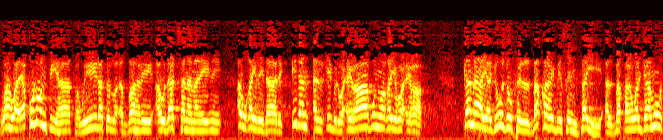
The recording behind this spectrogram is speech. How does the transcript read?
وهو يقولون فيها طويلة الظهر أو ذات سنمين أو غير ذلك. إذا الإبل عراب وغير عراب كما يجوز في البقر بصنفيه البقر والجاموس.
